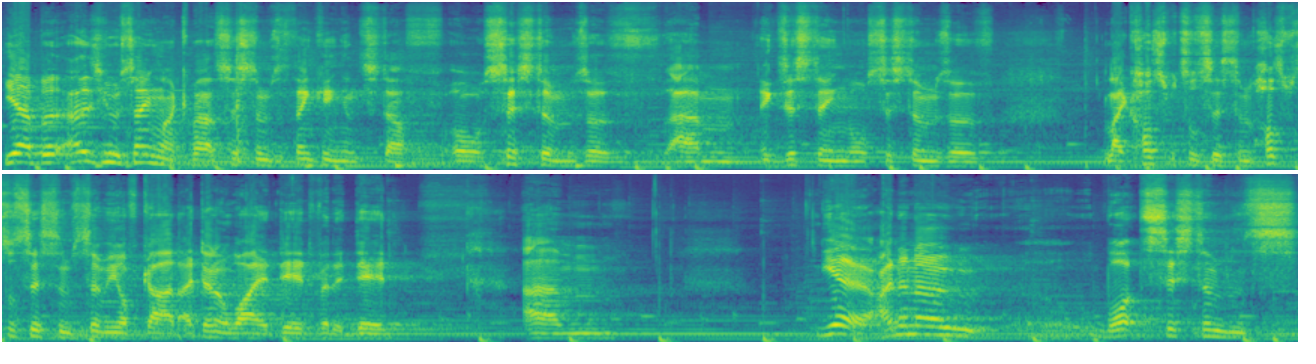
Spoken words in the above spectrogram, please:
Yeah, but as you were saying, like about systems of thinking and stuff, or systems of um, existing, or systems of like hospital systems. Hospital systems took me off guard. I don't know why it did, but it did. Um, yeah, I don't know what systems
